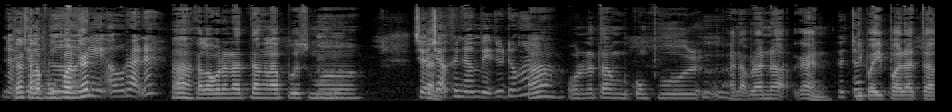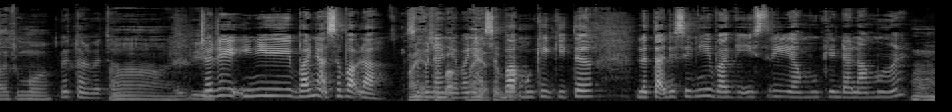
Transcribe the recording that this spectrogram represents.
nak Kan kalau perempuan kan? ni aurat eh Ha, kalau orang datang lah apa semua. sekejap kena ambil tudung kan Ha, orang datang berkumpul, anak beranak kan. Betul. Ipar-ipar datang semua. betul betul Ha, jadi Jadi ini banyak sebab lah Banyak sebenarnya sebab, banyak, banyak sebab. mungkin kita letak di sini bagi isteri yang mungkin dah lama eh Hmm.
